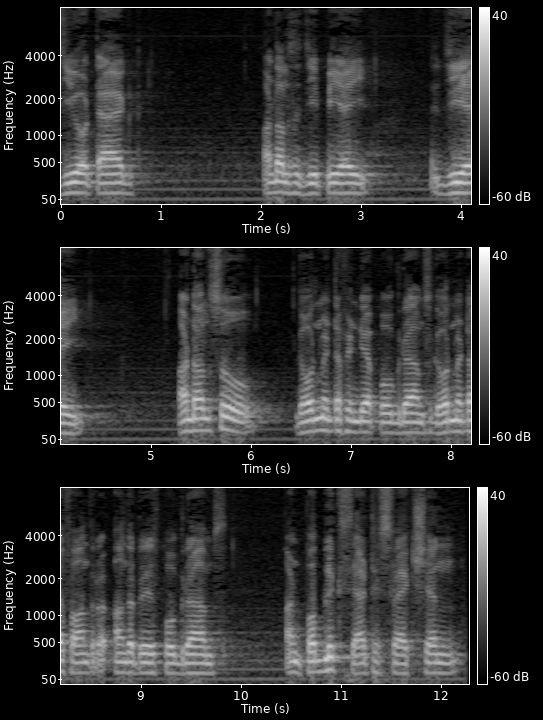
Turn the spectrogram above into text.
geotagged, and also GPI, GI, and also Government of India programs, Government of Andhra, Andhra Pradesh programs, and public satisfaction,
